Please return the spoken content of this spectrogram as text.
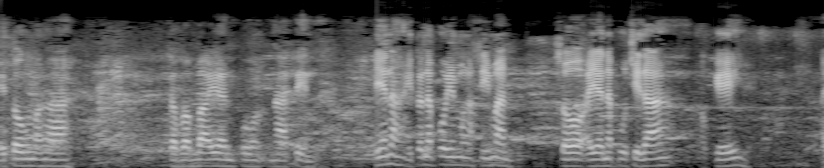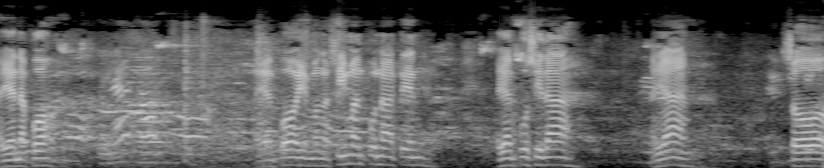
itong mga kababayan po natin. Ayan na, ito na po yung mga seaman. So, ayan na po sila. Okay. Ayan na po. Ayan po, yung mga seaman po natin. Ayan po sila. Ayan. So,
